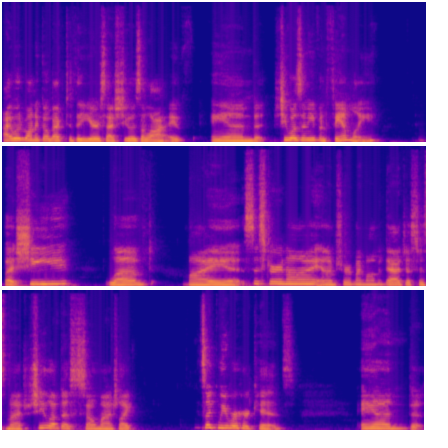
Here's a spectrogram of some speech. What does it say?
I would want to go back to the years that she was alive and she wasn't even family, but she loved my sister and I, and I'm sure my mom and dad just as much. She loved us so much. Like, it's like we were her kids. And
